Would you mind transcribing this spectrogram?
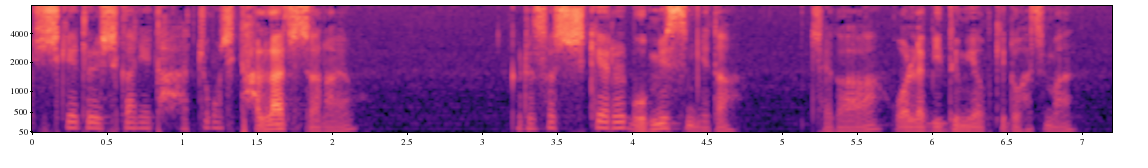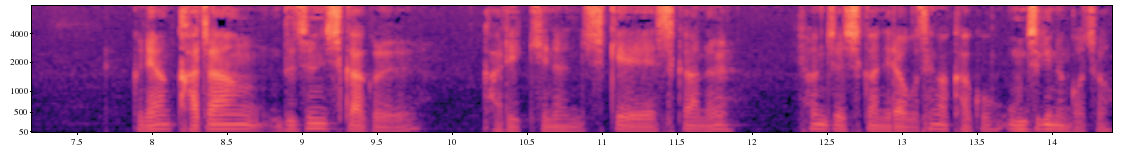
시계들 시간이 다 조금씩 달라지잖아요. 그래서 시계를 못 믿습니다. 제가 원래 믿음이 없기도 하지만 그냥 가장 늦은 시각을 가리키는 시계의 시간을 현재 시간이라고 생각하고 움직이는 거죠.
